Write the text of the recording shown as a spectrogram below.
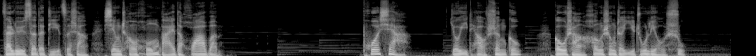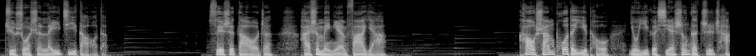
在绿色的底子上形成红白的花纹。坡下有一条深沟，沟上横生着一株柳树，据说是雷击倒的。虽是倒着，还是每年发芽。靠山坡的一头有一个斜生的枝杈。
